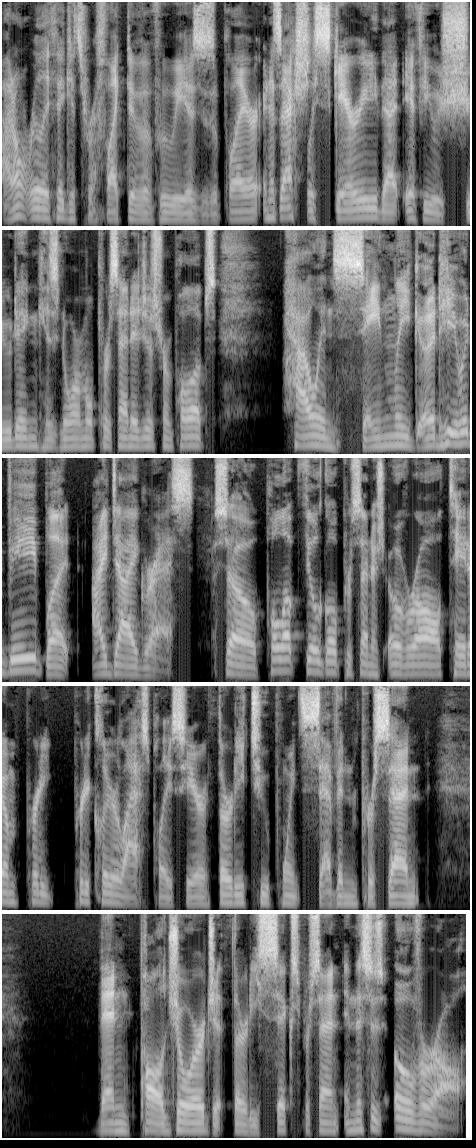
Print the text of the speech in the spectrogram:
I don't really think it's reflective of who he is as a player. And it's actually scary that if he was shooting his normal percentages from pull ups, how insanely good he would be. But I digress. So pull up field goal percentage overall, Tatum pretty pretty clear last place here, 32.7%. Then Paul George at 36%. And this is overall.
